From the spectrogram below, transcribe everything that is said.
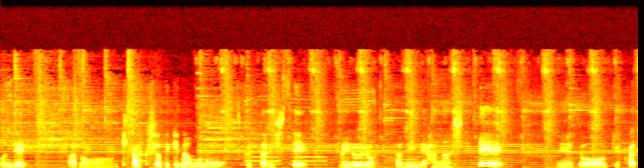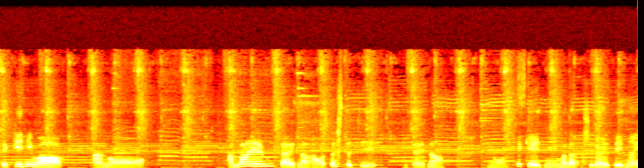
ほんで、あのー企画書的なものを作ったりして、まあ、いろいろ3人で話して、えー、と結果的にはあのー甘えみたいな私たちみたいなあの世間にまだ知られていない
